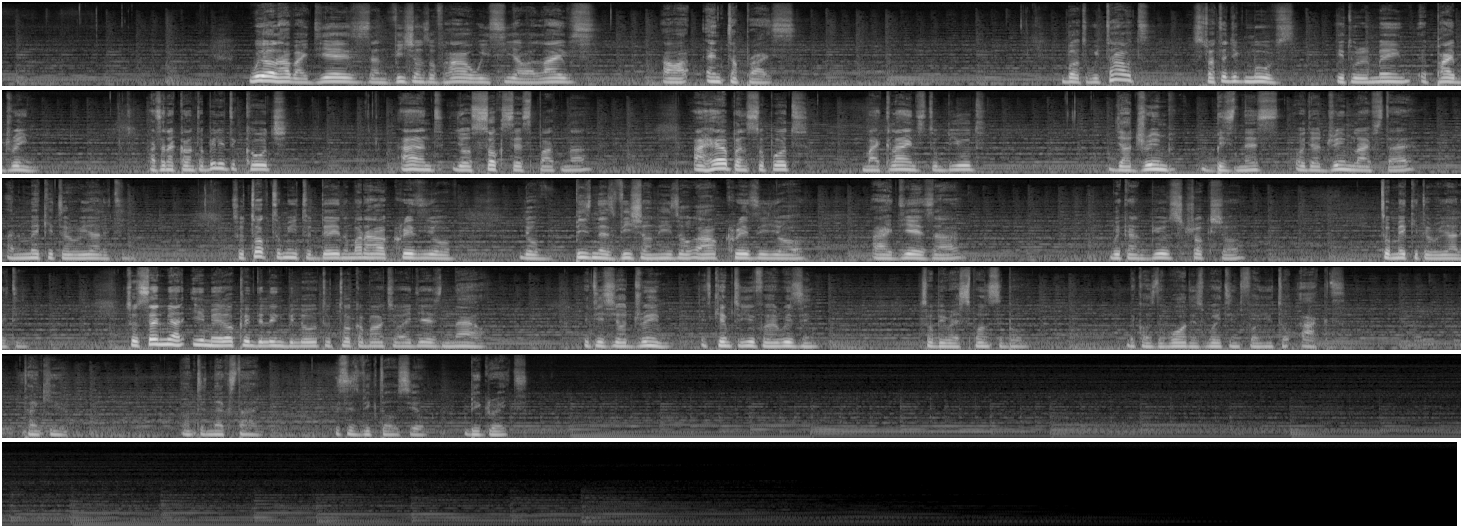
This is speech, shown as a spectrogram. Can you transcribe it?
we all have ideas and visions of how we see our lives, our enterprise. But without strategic moves, it will remain a pipe dream. As an accountability coach and your success partner, I help and support my clients to build their dream business or their dream lifestyle and make it a reality. So talk to me today, no matter how crazy your your business vision is or how crazy your ideas are. We can build structure to make it a reality. So send me an email or click the link below to talk about your ideas now. It is your dream. It came to you for a reason. So be responsible because the world is waiting for you to act. Thank you. Until next time, this is Victor Osio. Be great.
